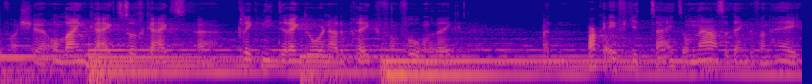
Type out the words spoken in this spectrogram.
Of als je online kijkt, terugkijkt, uh, klik niet direct door naar de preek van volgende week. Pak even je tijd om na te denken van... hé, hey,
